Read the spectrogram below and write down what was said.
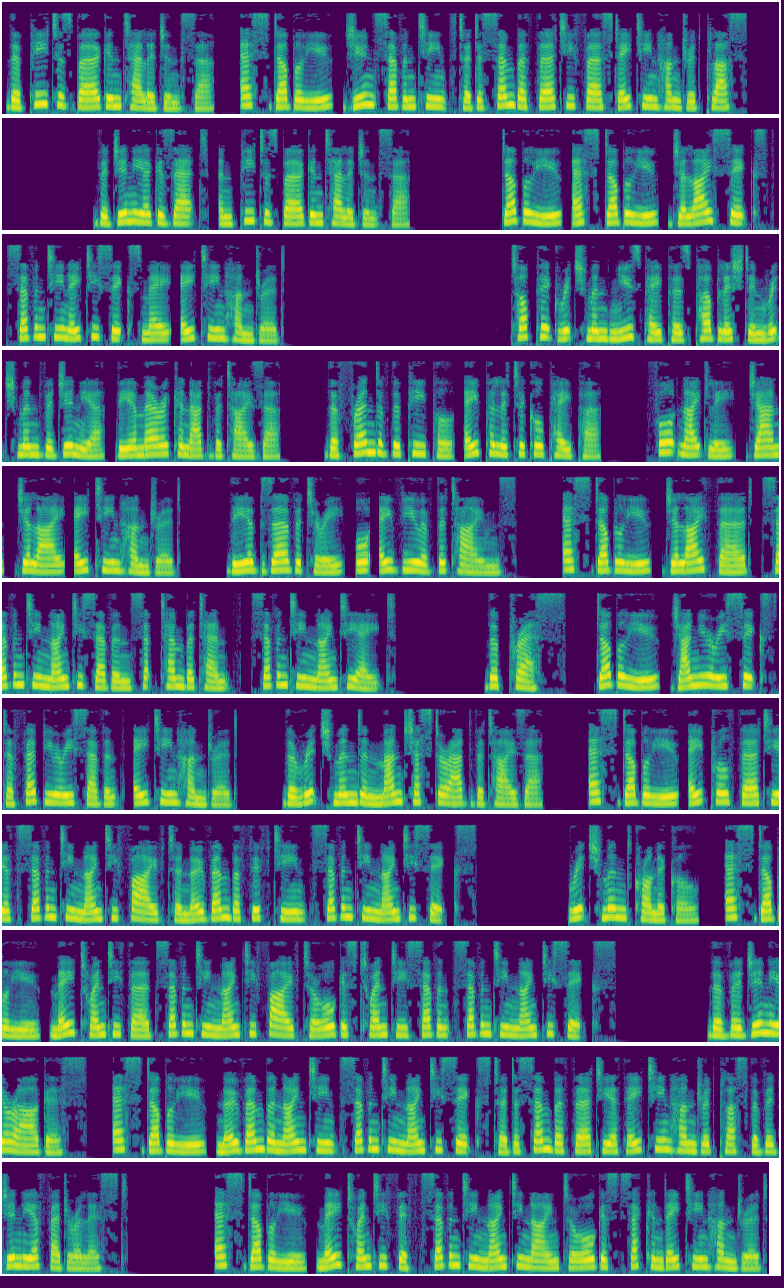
The Petersburg Intelligencer. S.W. June 17 to December 31, 1800 plus. Virginia Gazette and Petersburg Intelligencer. W. S. W. July 6, 1786 May 1800. Topic Richmond Newspapers published in Richmond, Virginia, The American Advertiser. The Friend of the People, a political paper. Fortnightly, Jan. July, 1800. The Observatory, or, A View of the Times. S.W., July 3, 1797 September 10, 1798. The Press. W., January 6 to February 7, 1800. The Richmond and Manchester Advertiser. SW, April 30, 1795 to November 15, 1796. Richmond Chronicle. SW, May 23, 1795 to August 27, 1796. The Virginia Argus. SW, November 19, 1796 to December 30, 1800 plus The Virginia Federalist. SW, May 25, 1799 to August 2, 1800.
